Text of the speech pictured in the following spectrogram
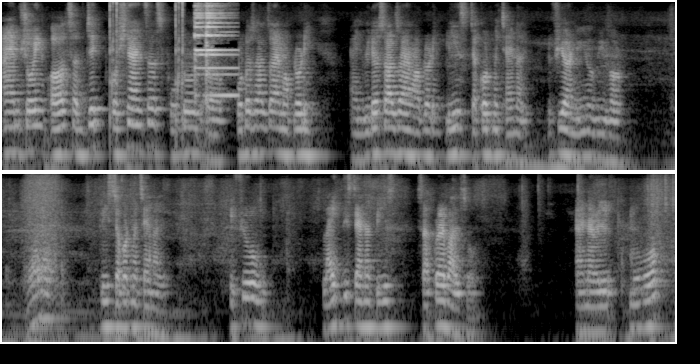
i am showing all subject question answers photos uh, photos also i am uploading and videos also i am uploading. Please check out my channel. If you are new viewer please check out my channel. If you like this channel please subscribe also. And i will move up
